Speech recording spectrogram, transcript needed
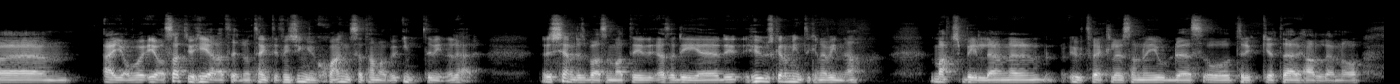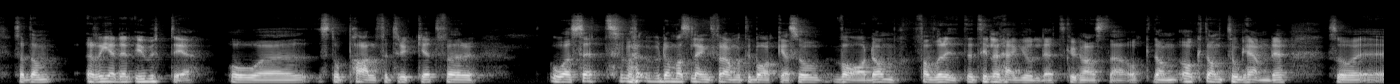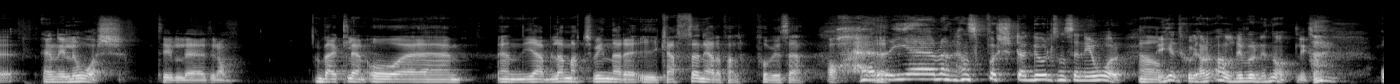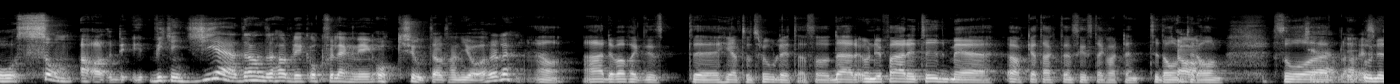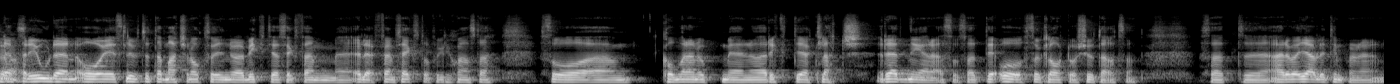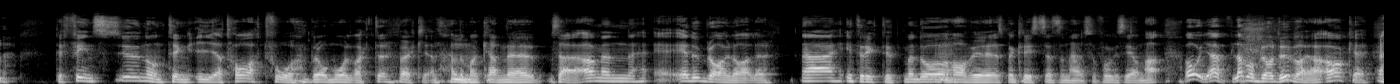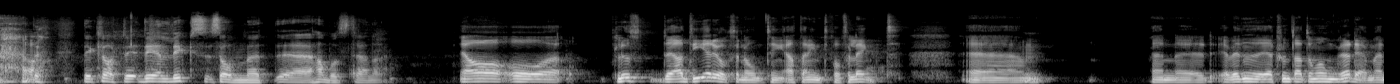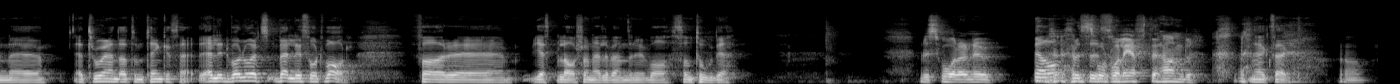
Nej, jag, jag satt ju hela tiden och tänkte det finns ju ingen chans att Hammarby inte vinner det här. Det kändes bara som att det, alltså det, det, hur ska de inte kunna vinna? Matchbilden när den utvecklades som den gjordes och trycket där i hallen. Och, så att de reder ut det och uh, står pall för trycket. För oavsett vad de har slängt fram och tillbaka så var de favoriter till det här guldet, Kristianstad. Och de, och de tog hem det. Så eh, en eloge till, eh, till dem. Verkligen. Och eh, en jävla matchvinnare i kassen i alla fall. Får vi ju säga. Ja, herrejävlar. Hans första guld som senior. Ja. Det är helt sjukt. Han har aldrig vunnit något liksom. Och som... Det, vilken jädra andra halvlek och förlängning och shootout han gör, eller? Ja, det var faktiskt eh, helt otroligt. Alltså, där ungefär i tid med öka takten sista kvarten, Tidaholm, Ja. Tidaholm. Så eh, Jävlar, under den perioden och i slutet av matchen också i några viktiga 6-5 eh, eller 5-6 då för Kristianstad. Så eh, kommer han upp med några riktiga klatschräddningar. Alltså, så att det, och såklart då shootoutsen. Så att eh, det var jävligt imponerande. Det finns ju någonting i att ha två bra målvakter, verkligen. Eller man kan eh, säga, ja men är du bra idag eller? Nej, inte riktigt. Men då har vi Espen Christensen här så får vi se om han... Åh oh, jävlar vad bra du var ja. ja Okej. Det, det är klart, det, det är en lyx som eh, handbollstränare. Ja, och plus det adderar ju också någonting att han inte får förlängt. Ehm, Men eh, jag vet inte, jag tror inte att de ångrar det. Men eh, jag tror ändå att de tänker så här. Eller det var nog ett väldigt svårt val. För eh, Jesper Larsson eller vem det nu var som tog det. Det blir svårare nu. Ja, precis. Svårt val i efterhand. Ja, exakt. Ja.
